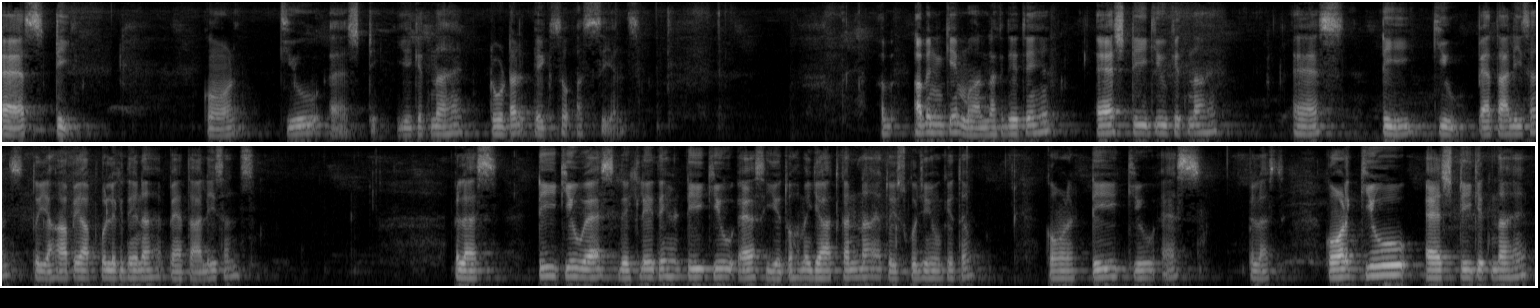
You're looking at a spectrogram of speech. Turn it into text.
एस टी। कोण क्यू एस टी, ये कितना है? टोटल 180 अंश। अब अब इनके मान रख देते हैं। एस टी क्यू कितना है? एस टी क्यू पैंतालीस अंश। तो यहाँ पे आपको लिख देना है पैंतालीस अंश। प्लस टी क्यू एस देख लेते हैं। टी क्यू एस ये तो हमें ज्ञात करना है तो इसको ज्यों के तो कौन टी क्यू एस प्लस कौन क्यू एस टी कितना है?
